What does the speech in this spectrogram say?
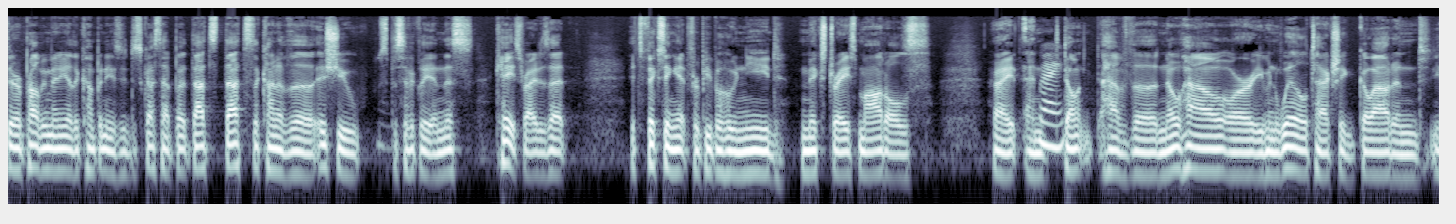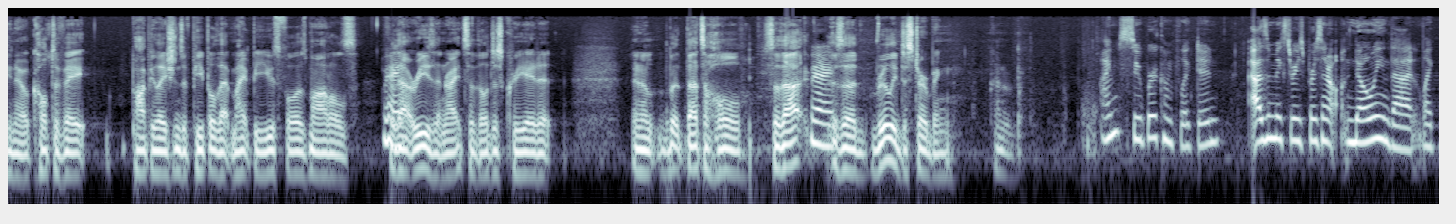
there are probably many other companies who discuss that, but that's that's the kind of the issue specifically in this case, right? Is that it's fixing it for people who need mixed race models, right, and Right. don't have the know how or even will to actually go out and you know cultivate populations of people that might be useful as models for that reason, right? So they'll just create it. And uh, but that's a whole. So that is Right. a really disturbing kind of. I'm super conflicted as a mixed race person, knowing that like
